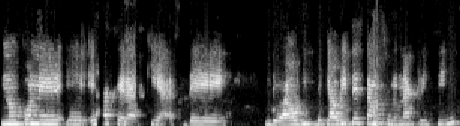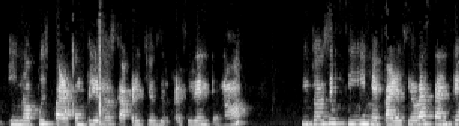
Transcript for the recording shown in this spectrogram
no poner eh, esas jerarquías de de, de que ahorita estamos en una crisis y no pues para cumplir los caprichos del presidente, ¿no? Entonces sí, me pareció bastante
